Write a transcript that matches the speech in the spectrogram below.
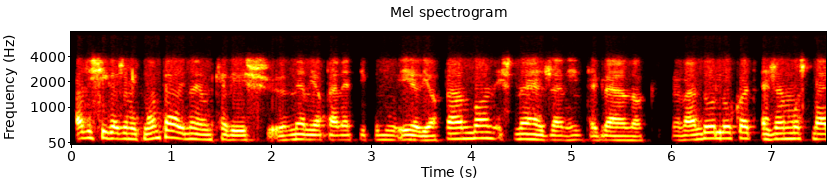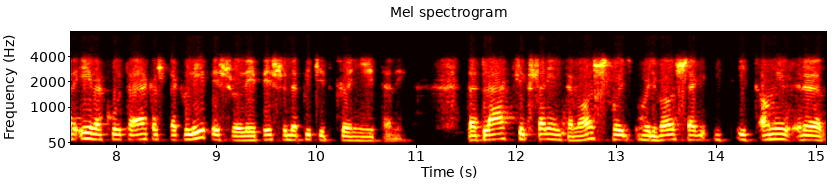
az is igaz, amit mondtál, hogy nagyon kevés nem japán etnikumú él Japánban, és nehezen integrálnak bevándorlókat, ezen most már évek óta elkezdtek lépésről lépésre, de picit könnyíteni. Tehát látszik szerintem az, hogy, hogy valószínűleg itt, itt amire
